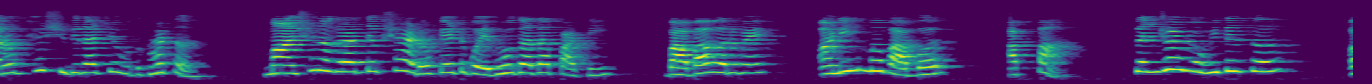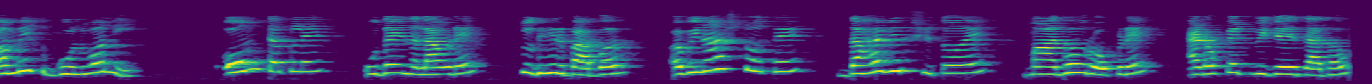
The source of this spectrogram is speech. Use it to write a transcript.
आरोग्य शिबिराचे उद्घाटन. माजी नगराध्यक्ष ऍडव्होकेट वैभवदादा पाटील बाबा वर्वे अनिल म. बाबर आप्पा संजय मोहिते सर अमित गुलवनी ओम टकले उदय नलावडे सुधीर बाबर अविनाश तोथे दहावीर शितोळे माधव रोकडे ॲडव्होकेट विजय जाधव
